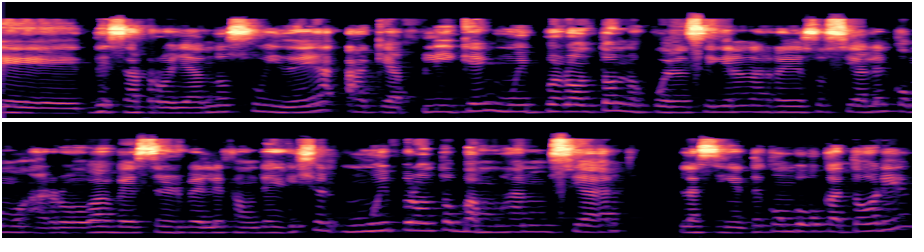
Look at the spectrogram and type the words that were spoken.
eh, desarrollando su idea a que apliquen. Muy pronto nos pueden seguir en las redes sociales como arroba Foundation. Muy pronto vamos a anunciar la siguiente convocatoria.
